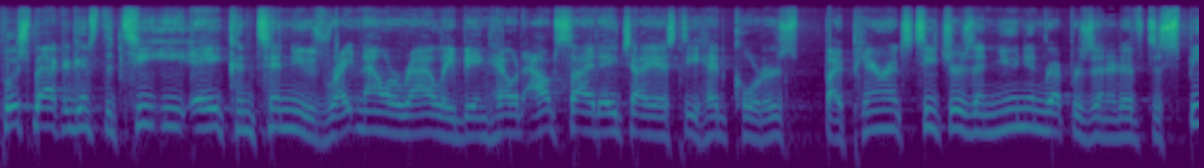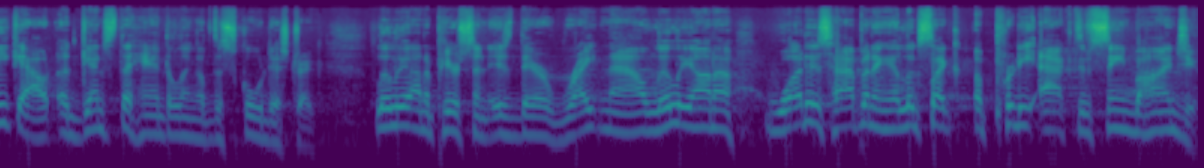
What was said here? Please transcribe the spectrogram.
Pushback against the TEA continues. Right now, a rally being held outside HISD headquarters by parents, teachers, and union representatives to speak out against the handling of the school district. Lileana Pearson is there right now. Lileana, what is happening? It looks like a pretty active scene behind you.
